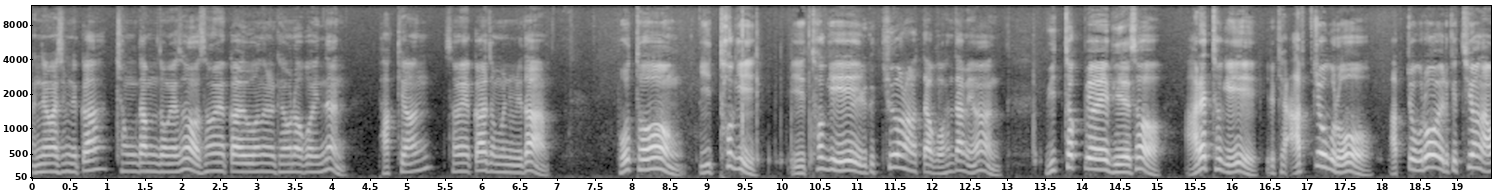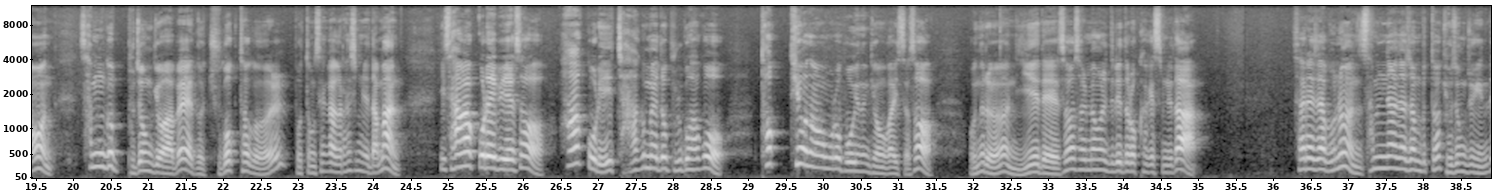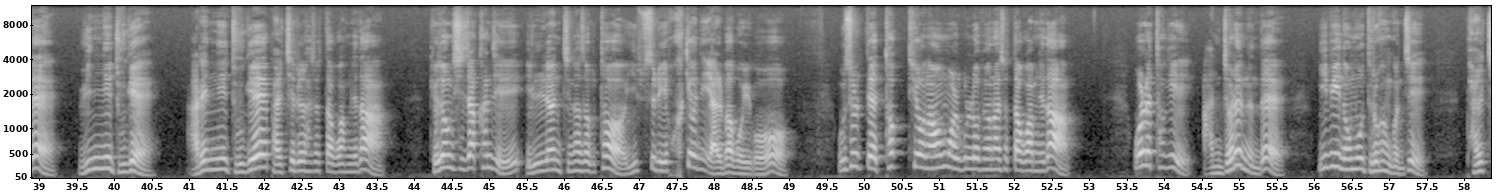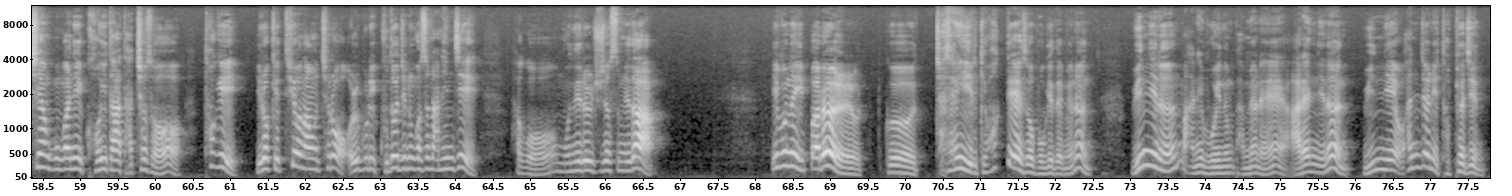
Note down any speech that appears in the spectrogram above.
안녕하십니까? 청담동에서 성형외과 의원을 개원하고 있는 박현 성형외과 전문입니다. 보통 이 턱이 이 턱이 이렇게 튀어나왔다고 한다면 위턱뼈에 비해서 아래턱이 이렇게 앞쪽으로 앞쪽으로 이렇게 튀어나온 3급 부정교합의 그 주걱턱을 보통 생각을 하십니다만 이 상악골에 비해서 하악골이 작음에도 불구하고 턱 튀어나옴으로 보이는 경우가 있어서 오늘은 이에 대해서 설명을 드리도록 하겠습니다. 사례자분은 3년여 전부터 교정 중인데 윗니 2개, 아랫니 2개 발치를 하셨다고 합니다. 교정 시작한 지 1년 지나서부터 입술이 확연히 얇아 보이고 웃을 때 턱 튀어나온 얼굴로 변하셨다고 합니다. 원래 턱이 안절했는데 입이 너무 들어간 건지 발치한 공간이 거의 다 닫혀서 턱이 이렇게 튀어나온 채로 얼굴이 굳어지는 것은 아닌지 하고 문의를 주셨습니다. 이분의 이빨을 그 자세히 이렇게 확대해서 보게 되면은 윗니는 많이 보이는 반면에 아랫니는 윗니에 완전히 덮여진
